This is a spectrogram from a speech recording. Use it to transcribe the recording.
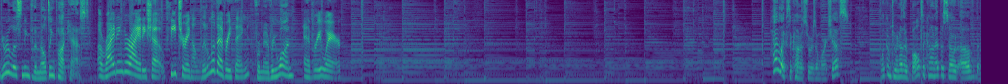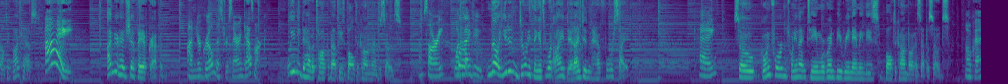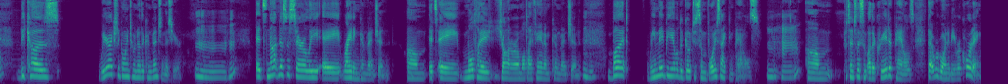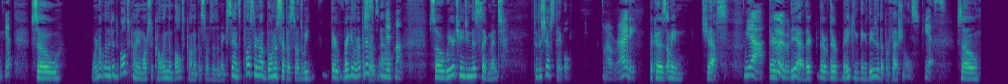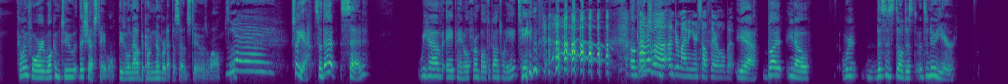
You're listening to the Melting Potcast a writing variety show featuring a little of everything, from everyone. everywhere. Hi, lexiconnoisseurs and word chefs. Welcome to another Balticon episode of the Melting Potcast. Hi! I'm your head chef, AF Grappin. I'm your grill mistress, Erin Kasmark. We need to have a talk about these Balticon episodes. I'm sorry. What Well, did I do? No, you didn't do anything. It's what I did. I didn't have foresight. Okay. So, going forward in 2019, we're going to be renaming these Balticon bonus episodes Okay. because we're actually going to another convention this year. Mm-hmm. It's not necessarily a writing convention. Um, it's a multi-genre, multi-fandom convention, Mhm. but we may be able to go to some voice acting panels, Mm-hmm. um, potentially some other creative panels that we're going to be recording. Yep. So we're not limited to Balticon anymore, so calling them Balticon episodes doesn't make sense. Plus, they're not bonus episodes. We they're regular episodes Just now. mid-month. so we're changing this segment to the chef's table Alrighty. because I mean, chefs. Yeah. They're Food. yeah, they're they're they're making things. These are the professionals. Yes. So going forward, welcome to the chef's table. These will now become numbered episodes too, as well. So. Yay! So yeah. So that said, we have a panel from Balticon 2018. um, kind of uh, undermining yourself there a little bit. yeah, but you know, we're this is still just it's a new year.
